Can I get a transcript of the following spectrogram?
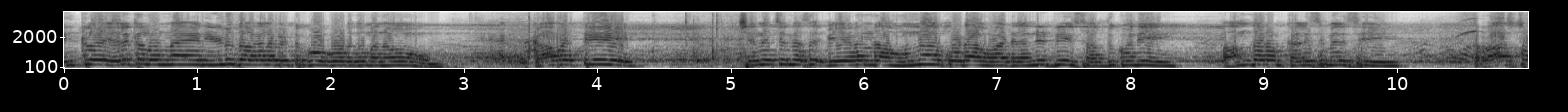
ఇంట్లో ఎలుకలు ఉన్నాయని ఇళ్ళు తగలబెట్టుకోకూడదు మనం. కాబట్టి చిన్న చిన్న ఏమన్నా ఉన్నా కూడా వాటినన్నిటినీ సర్దుకొని అందరం కలిసిమెలిసి రాష్ట్ర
